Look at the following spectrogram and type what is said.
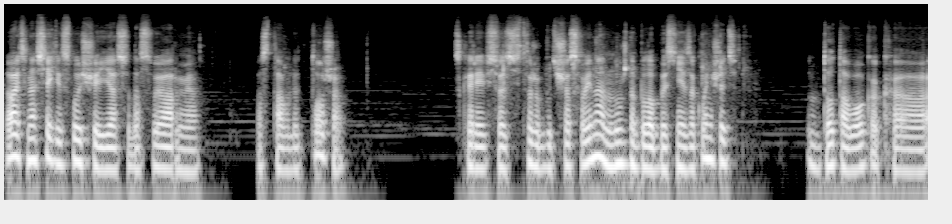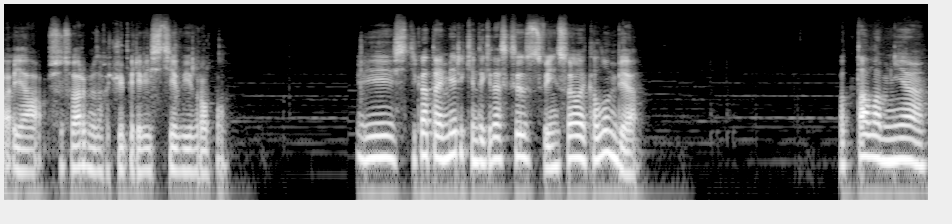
Давайте на всякий случай я сюда свою армию поставлю тоже. Скорее всего, здесь тоже будет сейчас война. Нужно было бы с ней закончить до того, как э, я всю свою армию захочу перевести в Европу. И Синдикаты Америки, Индокитайский союз, Венесуэла и Колумбия. Хватало мне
